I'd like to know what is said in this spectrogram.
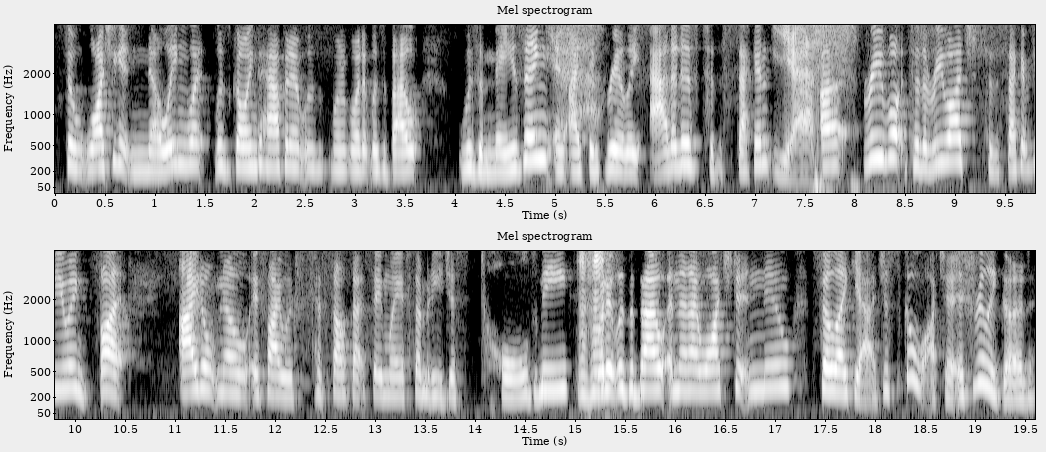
So watching it, knowing what was going to happen, it was what it was about, was amazing and I think really additive to the second uh, Yes. rewatch to the rewatch to the second viewing. But I don't know if I would have felt that same way if somebody just told me Mhm. what it was about and then I watched it and knew. So like, yeah, just go watch it. It's really good.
